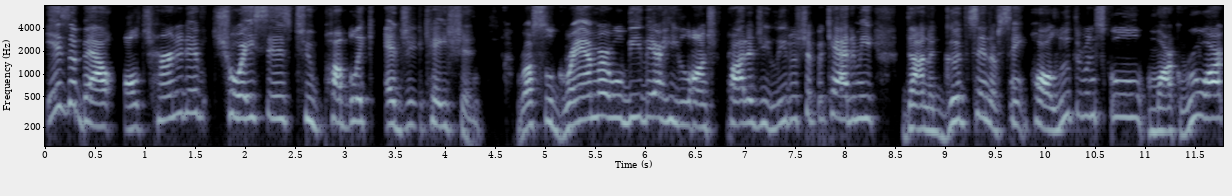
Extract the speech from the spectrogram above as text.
is about alternative choices to public education. Russell Grammer will be there. He launched Prodigy Leadership Academy. Donna Goodson of St. Paul Lutheran School, Mark Ruark,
